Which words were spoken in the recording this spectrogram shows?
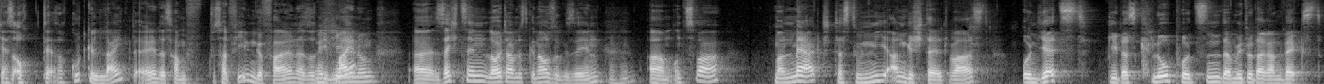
der ist auch, der ist auch gut geliked, ey. Das, haben, das hat vielen gefallen. Also Wie die viele? Meinung, äh, 16 Leute haben das genauso gesehen. Mhm. Ähm, und zwar, man merkt, dass du nie angestellt warst und jetzt geht das Klo putzen, damit du daran wächst.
